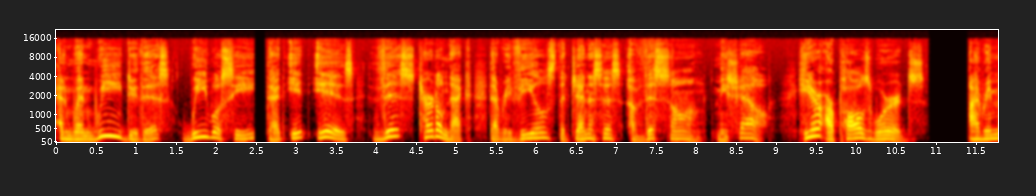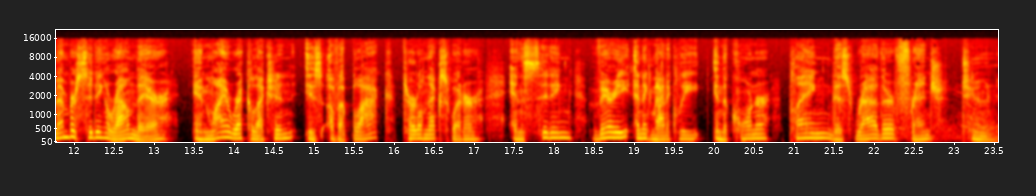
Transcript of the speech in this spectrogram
And when we do this, we will see that it is this turtleneck that reveals the genesis of this song, Michelle. Here are Paul's words I remember sitting around there, and my recollection is of a black turtleneck sweater and sitting very enigmatically in the corner playing this rather French tune.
